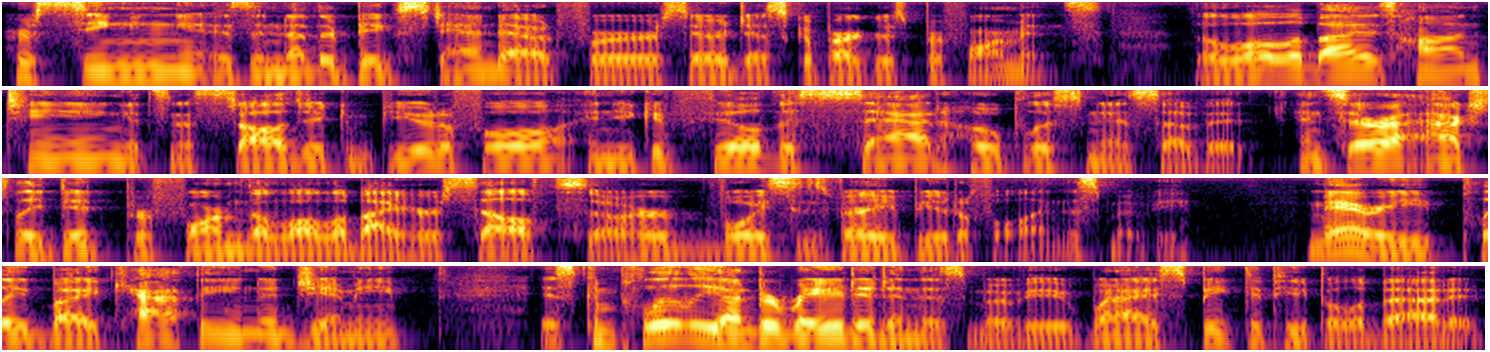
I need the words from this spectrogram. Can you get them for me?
Her singing is another big standout for Sarah Jessica Parker's performance. The lullaby is haunting, it's nostalgic and beautiful, and you can feel the sad hopelessness of it. And Sarah actually did perform the lullaby herself, so her voice is very beautiful in this movie. Mary, played by Kathy Najimy, is completely underrated in this movie when I speak to people about it.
